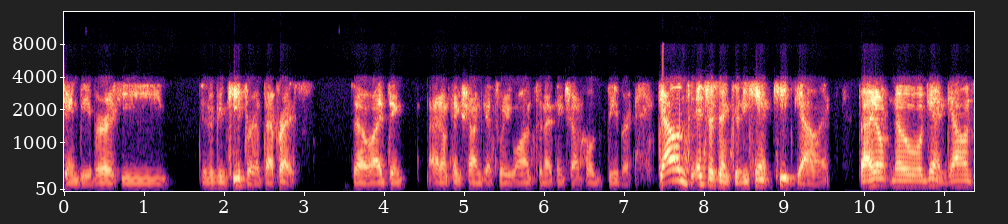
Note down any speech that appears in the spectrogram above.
Shane Bieber, he is a good keeper at that price. So I think I don't think Sean gets what he wants, and I think Sean holds Bieber. Gallen's interesting because you can't keep Gallen, but I don't know. Again, Gallen's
